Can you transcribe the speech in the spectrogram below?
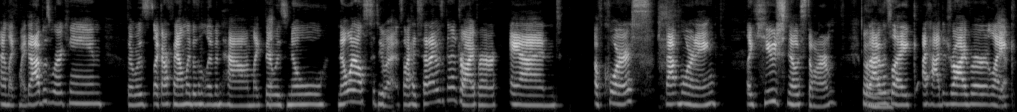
And like my dad was working. There was like our family doesn't live in town. Like there was no no one else to do it. So I had said I was gonna drive her. And of course, that morning, like huge snowstorm. But I was Oh. like, I had to drive her. Like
